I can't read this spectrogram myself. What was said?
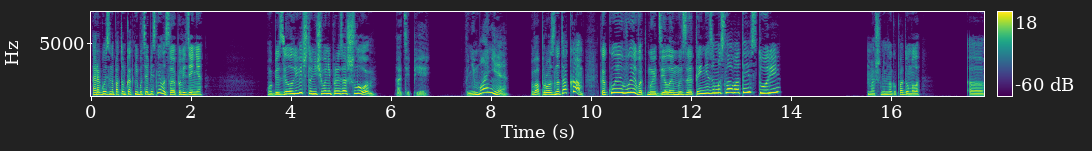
А Рогозина потом как-нибудь объяснила свое поведение?» Обе сделали вид, что ничего не произошло. А теперь... Внимание! Вопрос знатокам. Какой вывод мы делаем из этой незамысловатой истории? Маша немного подумала. «Э,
